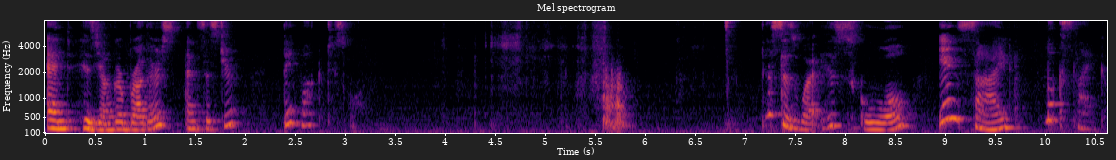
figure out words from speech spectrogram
and his younger brothers and sister, they walk to school. This is what his school inside looks like.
